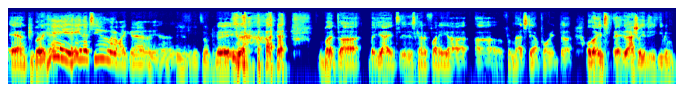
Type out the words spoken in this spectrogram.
and people are like, "Hey, hey, that's you," and I'm like, "Yeah, yeah, it's okay." but uh, but yeah, it's it is kind of funny uh, uh, from that standpoint. Uh, although it's it actually even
